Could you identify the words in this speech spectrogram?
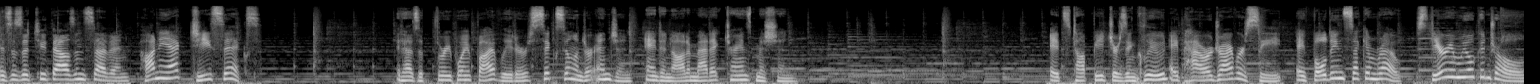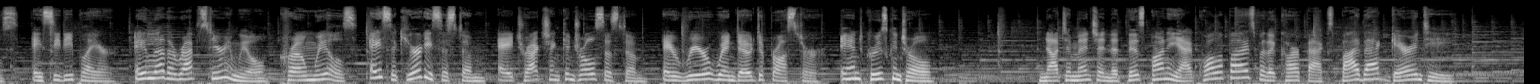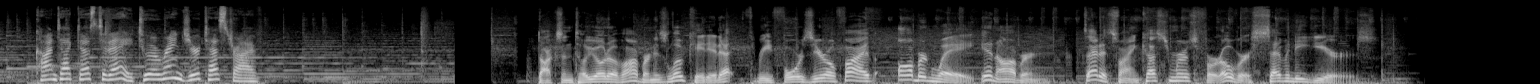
This is a 2007 Pontiac G6. It has a 3.5 liter six cylinder engine and an automatic transmission. Its top features include a power driver's seat, a folding second row, steering wheel controls, a CD player, a leather wrapped steering wheel, chrome wheels, a security system, a traction control system, a rear window defroster, and cruise control. Not to mention that this Pontiac qualifies for the Carfax buyback guarantee. Contact us today to arrange your test drive. Doxon Toyota of Auburn is located at 3405 Auburn Way in Auburn, satisfying customers for over 70 years.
